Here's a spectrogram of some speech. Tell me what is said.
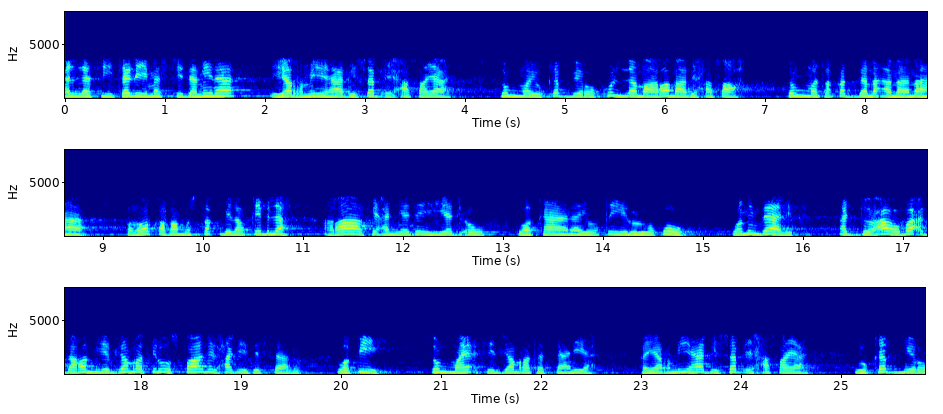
التي تلي مسجد منى يرميها بسبع حصيات ثم يكبر كلما رمى بحصاه ثم تقدم أمامها فوقف مستقبل القبلة رافعا يديه يدعو وكان يطيل الوقوف. ومن ذلك الدعاء بعد رمي الجمرة الوسطى للحديث السابق. وفيه ثم يأتي الجمرة الثانية فيرميها بسبع حصيات يكبر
